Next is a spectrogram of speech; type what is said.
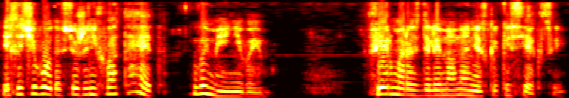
Если чего-то все же не хватает, вымениваем. Ферма разделена на несколько секций.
